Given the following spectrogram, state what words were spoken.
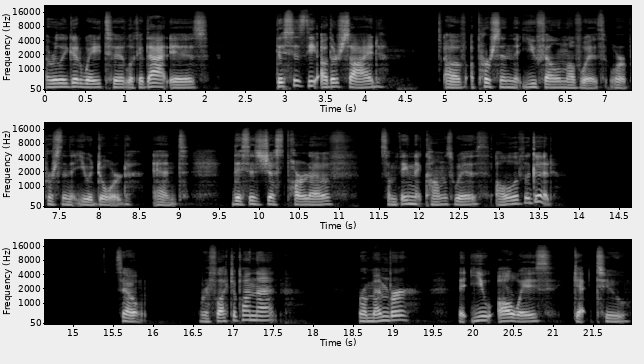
a really good way to look at that is this is the other side of a person that you fell in love with or a person that you adored. And this is just part of something that comes with all of the good. So reflect upon that. Remember that you always get to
